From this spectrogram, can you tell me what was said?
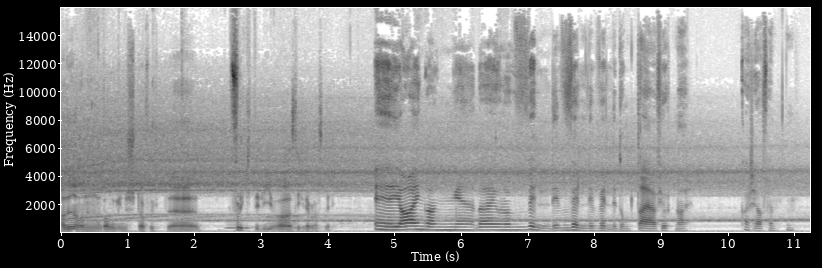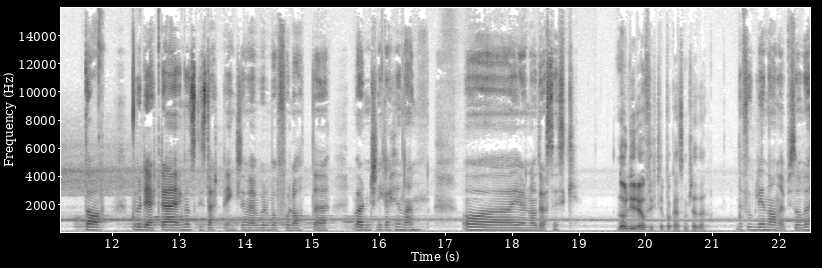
Hadde du noen gang ønsket å flykte, flykte livet og stikke til kloster? Eh, ja, en gang eh, da jeg gjorde noe veldig, veldig, veldig dumt da jeg var 14 år. Kanskje jeg var 15. Da vurderte jeg ganske sterkt egentlig om jeg burde bare forlate verden slik jeg kjenner den, og gjøre noe drastisk. Nå lurer jeg jo fryktelig på hva som skjedde. Det får bli en annen episode.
